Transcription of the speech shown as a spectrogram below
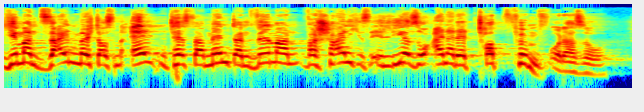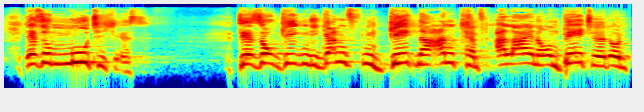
jemand sein möchte aus dem Alten Testament, dann will man, wahrscheinlich ist Elia so einer der Top 5 oder so. Der so mutig ist. Der so gegen die ganzen Gegner ankämpft, alleine und betet und,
